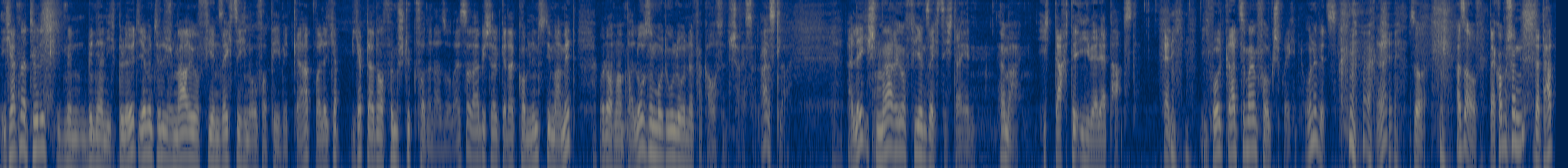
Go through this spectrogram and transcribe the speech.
Ich habe natürlich, ich bin, bin ja nicht blöd, ich habe natürlich ein Mario 64 in OVP mitgehabt, weil ich habe ich hab da noch fünf Stück von oder so, weißt du? Da habe ich halt gedacht, komm, nimmst die mal mit und auch mal ein paar lose Module und dann verkaufst du den Scheiß. halt. Alles klar. Da lege ich Mario 64 dahin. Hör mal, ich dachte, ich wäre der Papst. Ehrlich, ich wollte gerade zu meinem Volk sprechen, ohne Witz. Ne? So, pass auf, da kommt schon, das hat,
